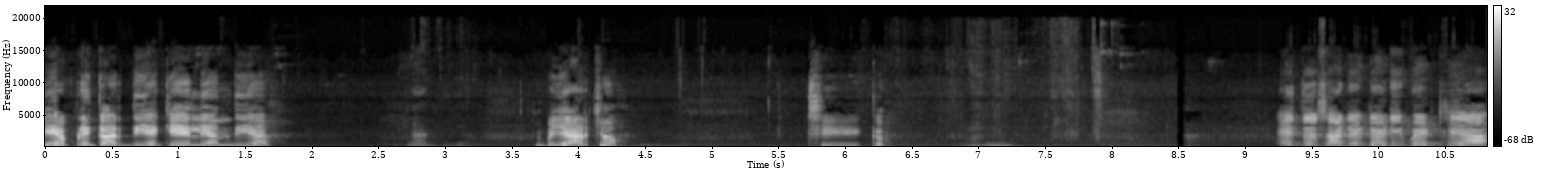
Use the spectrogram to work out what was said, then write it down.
ਇਹ ਆਪਣੇ ਘਰ ਦੀ ਹੈ ਕਿ ਲਿਆਂਦੀ ਆ? ਜਾਂਦੀ ਆ ਬਾਜ਼ਾਰ ਚੋਂ? ਠੀਕ ਆ। ਇੱਧਰ ਸਾਡੇ ਡੈਡੀ ਬੈਠੇ ਆ।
